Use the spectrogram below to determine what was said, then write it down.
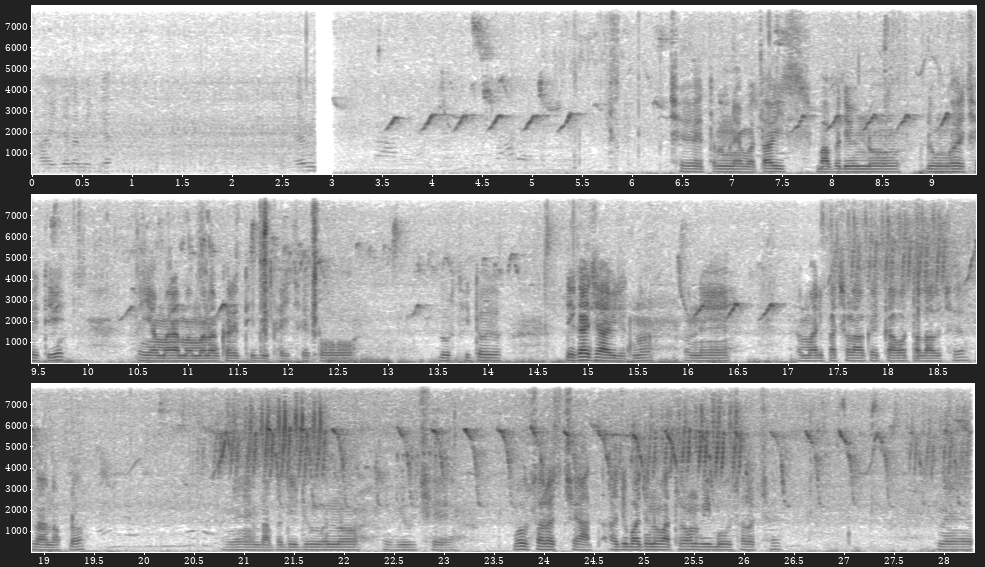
ગયેલા છે, તમને બતાવીશ. બાબાદેવનો ડુંગર છે તે. અહીંયા મારા મામાના ઘરેથી દેખાય છે. તો દૂરથી તો દેખાય છે આવી રીતનો. અને અમારી પાછળ આ કંઈક આવો તલાવ છે, નાનકડો. અને બાબાદેવ ડુંગરનો વ્યૂ છે. બહુ સરસ છે. આજુબાજુનું વાતાવરણ બી બહુ સરસ છે. અને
